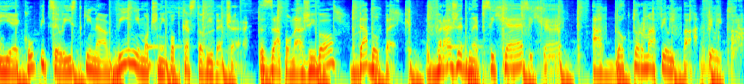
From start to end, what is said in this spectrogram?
je kúpiť si lístky na výnimočný podcastový večer. Zapo naživo, Double Pack, Vražedné psyché, psyché a Doktor má Filipa. Filipa.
